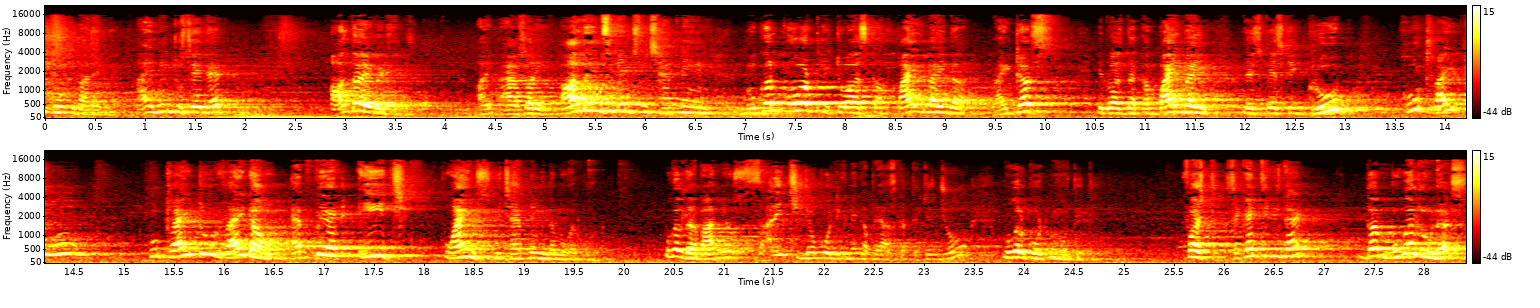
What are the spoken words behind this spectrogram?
चीज़ों के बारे में I mean to say that all the evidence sorry all the incidents which happening in Mughal court it was compiled by the writers it was the compiled by the specific group who try to who try to write down every and each point which happening in the Mughal court Mughal दरबार में उस सारी चीज़ों को लिखने का प्रयास करते थे जो मुगल कोर्ट में होती थी first second thing is that the Mughal rulers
